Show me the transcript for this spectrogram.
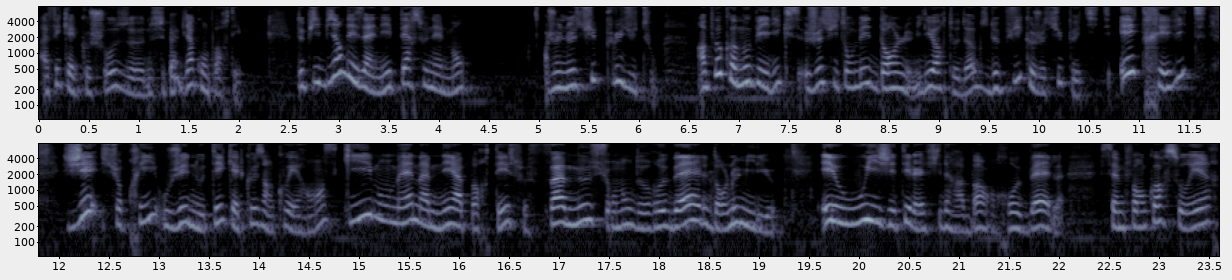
a fait quelque chose, euh, ne s'est pas bien comporté Depuis bien des années, personnellement, je ne le suis plus du tout. Un peu comme Obélix, je suis tombée dans le milieu orthodoxe depuis que je suis petite. Et très vite, j'ai surpris ou j'ai noté quelques incohérences qui m'ont même amené à porter ce fameux surnom de rebelle dans le milieu. Et oui, j'étais la fille de rabbin rebelle. Ça me fait encore sourire,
